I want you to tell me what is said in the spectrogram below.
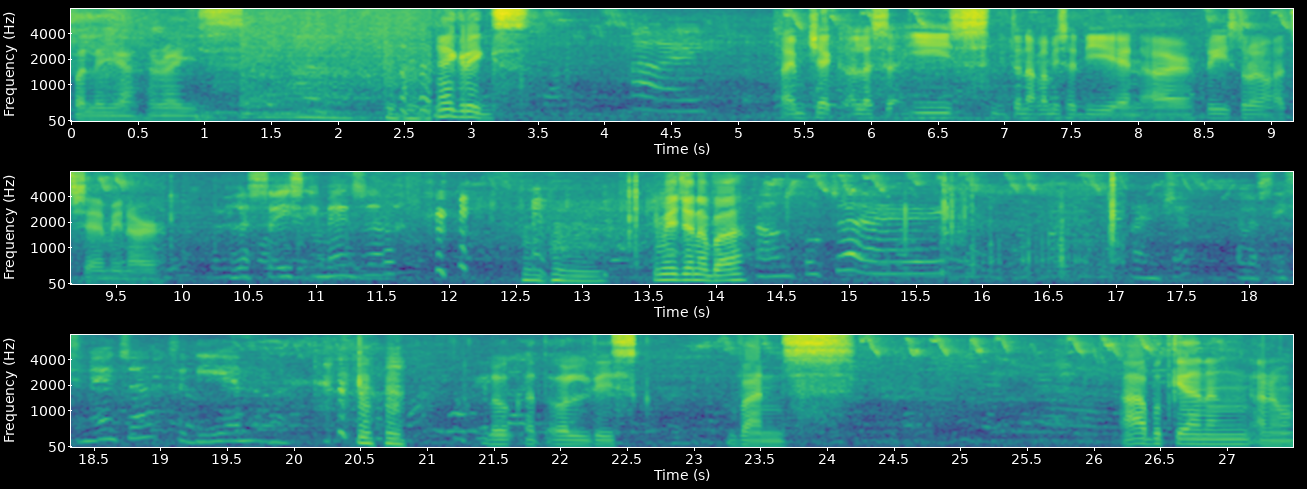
Palaya. Rice. Hey, Griggs. Hi. Time check, alas 6. Dito na kami sa DNR. Registro lang at seminar. Alas 6.30. Imedya na ba? Uncle 6.30 sa DNR. Look at all these vans. Aabot kaya ng ano?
